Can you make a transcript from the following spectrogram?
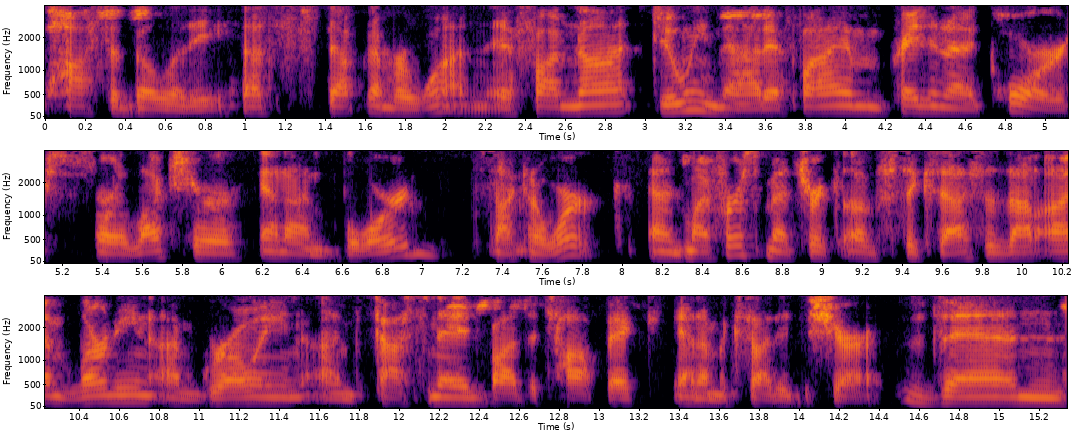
possibility. That's step number one. If I'm not doing that, if I'm creating a course or a lecture and I'm bored, it's not going to work. And my first metric of success is that I'm learning, I'm growing, I'm fascinated by the topic, and I'm excited to share it. Then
